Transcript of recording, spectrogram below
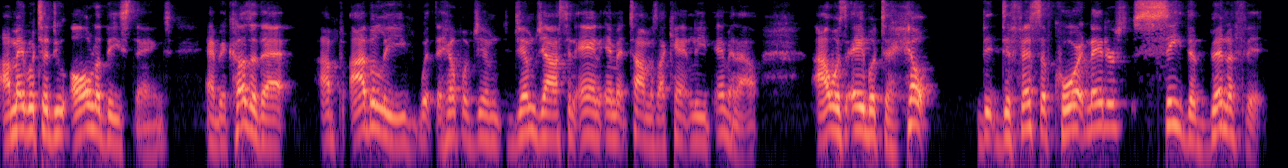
I'm able to do all of these things, and because of that, I, I believe with the help of Jim Jim Johnson and Emmitt Thomas, I can't leave Emmitt out. I was able to help the defensive coordinators see the benefit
